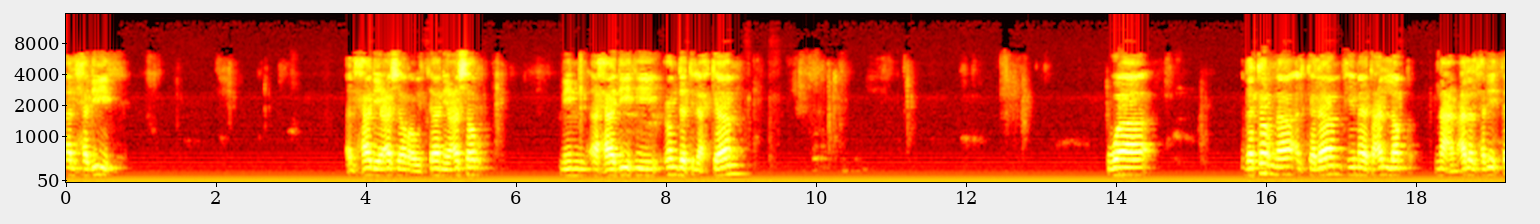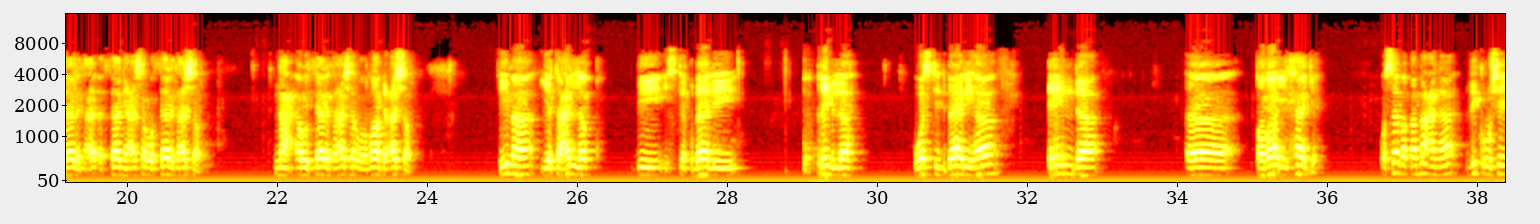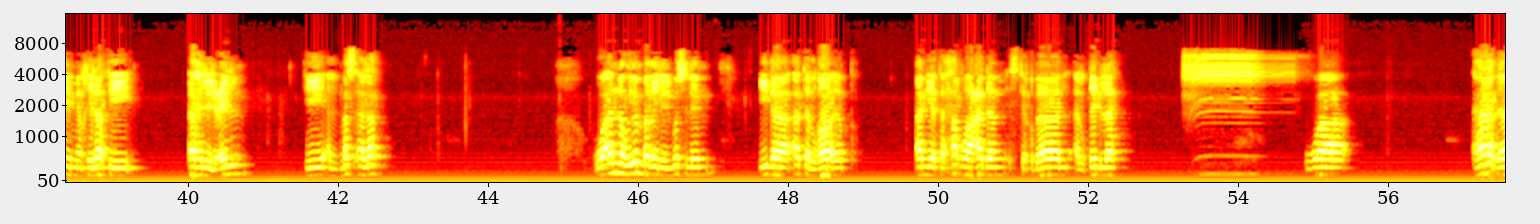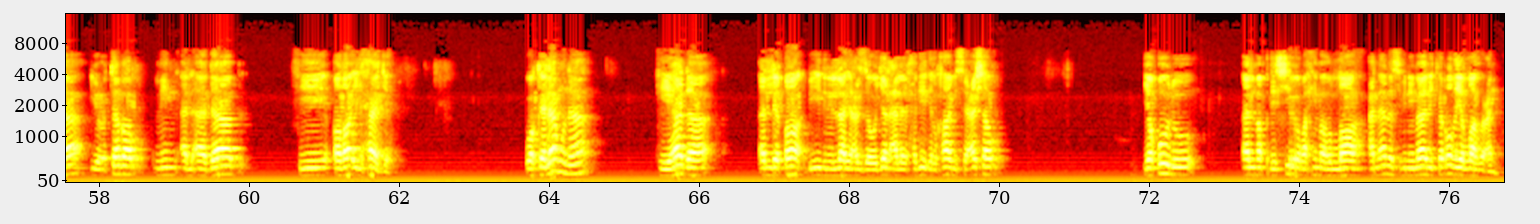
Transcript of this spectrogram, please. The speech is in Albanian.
الحديث الحادي عشر أو الثاني عشر من أحاديث عمدة الأحكام وذكرنا الكلام فيما يتعلق نعم على الحديث الثالث الثاني عشر والثالث عشر نعم أو الثالث عشر والرابع عشر فيما يتعلق باستقبال القبلة واستدبارها عند آه، قضاء الحاجة وسبق معنا ذكر شيء من خلاف أهل العلم في المسألة وأنه ينبغي للمسلم إذا أتى الغائط أن يتحرى عدم استقبال القبلة وهذا يعتبر من الآداب في قضاء الحاجة وكلامنا في هذا اللقاء بإذن الله عز وجل على الحديث الخامس عشر يقول المقدسي رحمه الله عن أنس بن مالك رضي الله عنه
